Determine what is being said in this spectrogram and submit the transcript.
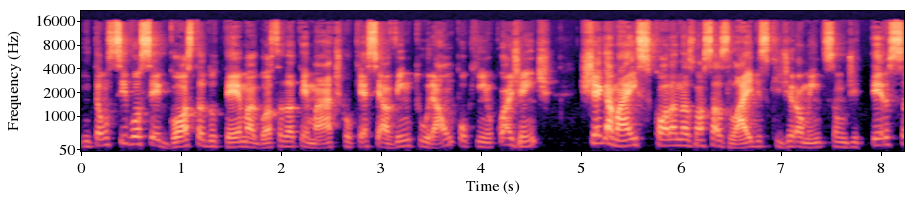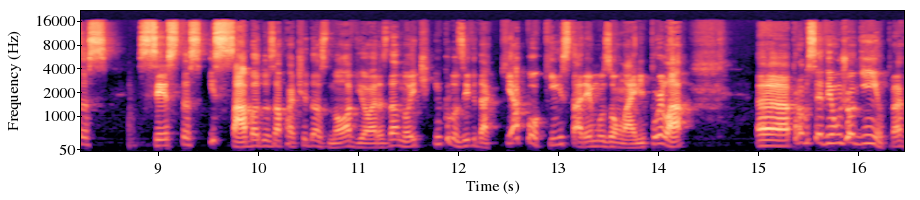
Então, se você gosta do tema, gosta da temática ou quer se aventurar um pouquinho com a gente, chega mais, cola nas nossas lives, que geralmente são de terças, sextas e sábados, a partir das 9 horas da noite. Inclusive, daqui a pouquinho estaremos online por lá. para você ver um joguinho, para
